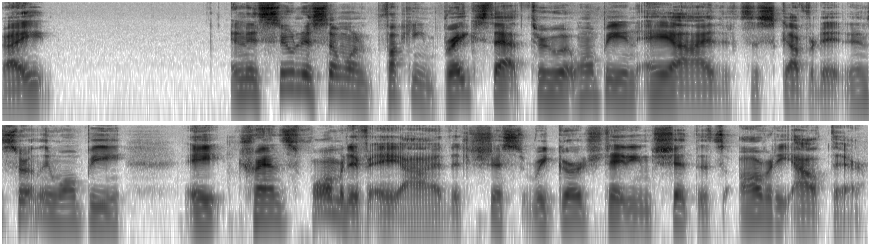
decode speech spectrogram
right? And as soon as someone fucking breaks that through, it won't be an AI that's discovered it. And it certainly won't be a transformative AI that's just regurgitating shit that's already out there.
